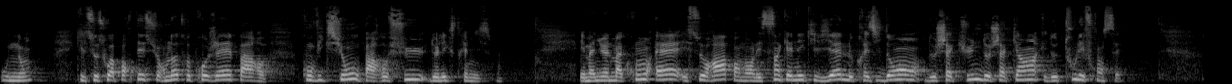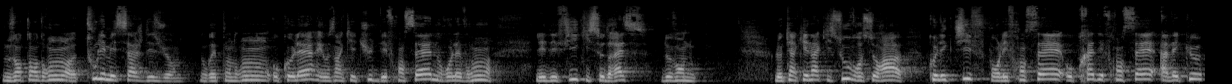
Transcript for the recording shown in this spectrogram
ou non, qu'ils se soient portés sur notre projet par conviction ou par refus de l'extrémisme. Emmanuel Macron est et sera pendant les cinq années qui viennent le président de chacune, de chacun et de tous les Français. Nous entendrons euh, tous les messages des urnes, nous répondrons aux colères et aux inquiétudes des Français, nous relèverons les défis qui se dressent devant nous. Le quinquennat qui s'ouvre sera collectif pour les Français, auprès des Français, avec eux.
